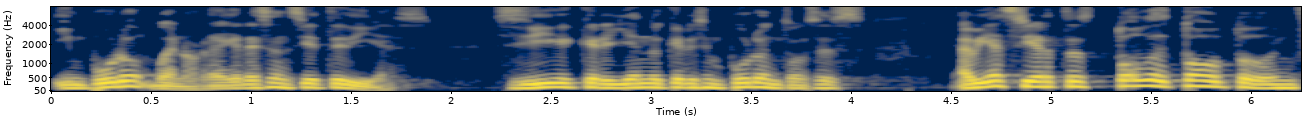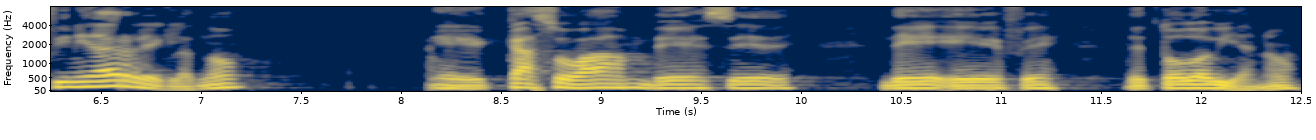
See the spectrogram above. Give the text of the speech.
impuro, bueno, regresa en siete días. Si sigue creyendo que eres impuro, entonces había ciertas, todo, todo, todo, infinidad de reglas, ¿no? Eh, caso A, B, C, D, E, F, de todo había, ¿no?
